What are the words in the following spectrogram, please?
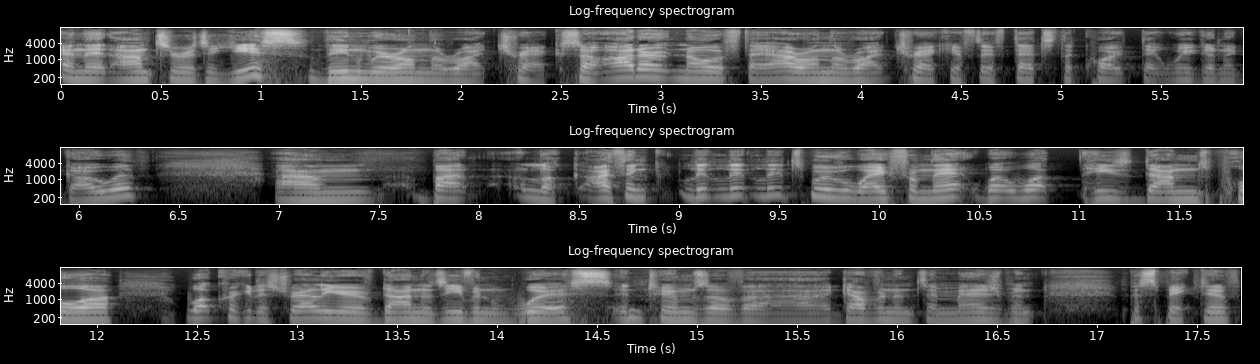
and that answer is a yes, then we're on the right track. So I don't know if they are on the right track, if, if that's the quote that we're going to go with. Um, but look, I think let, let, us move away from that. What, what he's done is poor. What Cricket Australia have done is even worse in terms of uh, governance and management perspective.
